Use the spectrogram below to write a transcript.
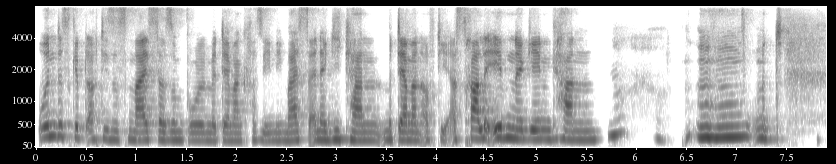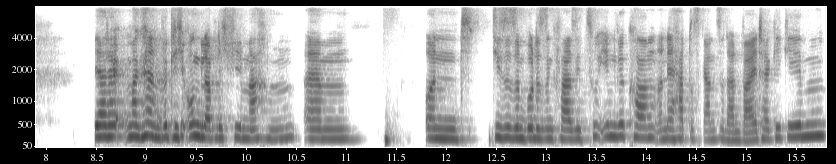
und es gibt auch dieses Meistersymbol, mit der man quasi in die Meisterenergie kann, mit der man auf die astrale Ebene gehen kann. Oh. Mhm, mit, ja, da, man kann wirklich unglaublich viel machen. Ähm, und diese Symbole sind quasi zu ihm gekommen und er hat das Ganze dann weitergegeben.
